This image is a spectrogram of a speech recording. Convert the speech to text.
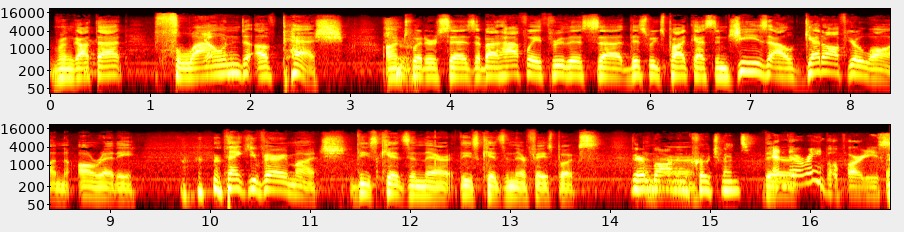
Everyone got that? Flound of Pesh on Twitter says about halfway through this uh, this week's podcast, and geez, I'll get off your lawn already. Thank you very much, these kids in their these kids in their Facebooks. Their And lawn their- encroachment. Their and their rainbow parties.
